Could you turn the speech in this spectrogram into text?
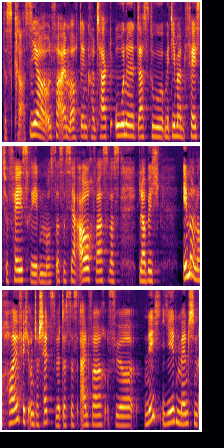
das ist krass. Ja, und vor allem auch den Kontakt, ohne dass du mit jemandem face-to-face -face reden musst. Das ist ja auch was, was, glaube ich, immer noch häufig unterschätzt wird, dass das einfach für nicht jeden Menschen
